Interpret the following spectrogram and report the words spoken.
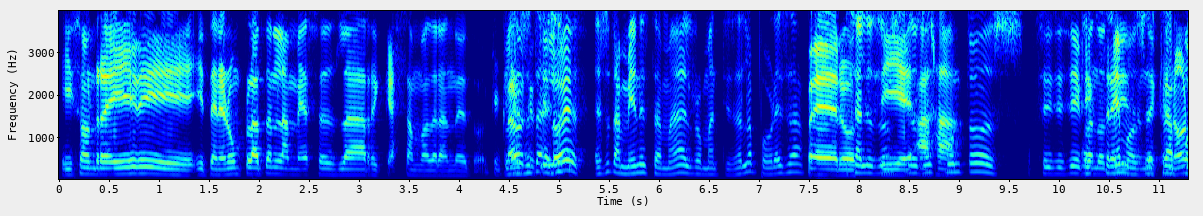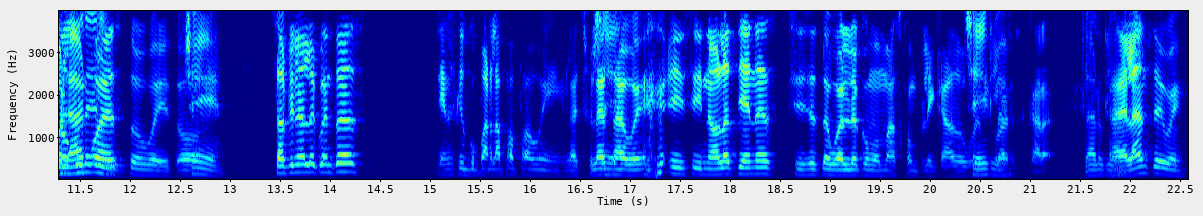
y, y sonreír y, y tener un plato en la mesa es la riqueza más grande de todo. Que claro eso, que sí eso- lo es. Eso también está mal, romantizar la pobreza. Pero o sea, los, sí, dos, los dos ajá. puntos. Sí, sí, sí, cuando extremos, te dicen que no, no ocupo el- esto, güey. O sea, al final de cuentas, tienes que ocupar la papa, güey, la chuleta, güey. Y si no la tienes, sí se te vuelve como más complicado, güey, claro. sacar claro, claro. adelante, güey.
